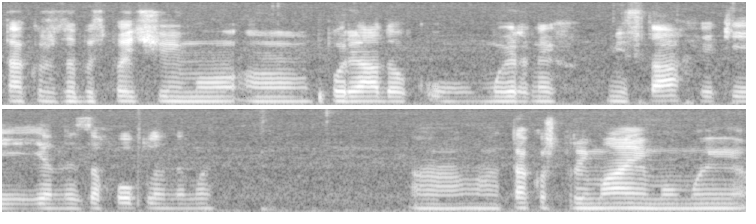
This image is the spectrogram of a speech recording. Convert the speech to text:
Також забезпечуємо порядок у мирних містах, які є незахопленими. Також приймаємо ми,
